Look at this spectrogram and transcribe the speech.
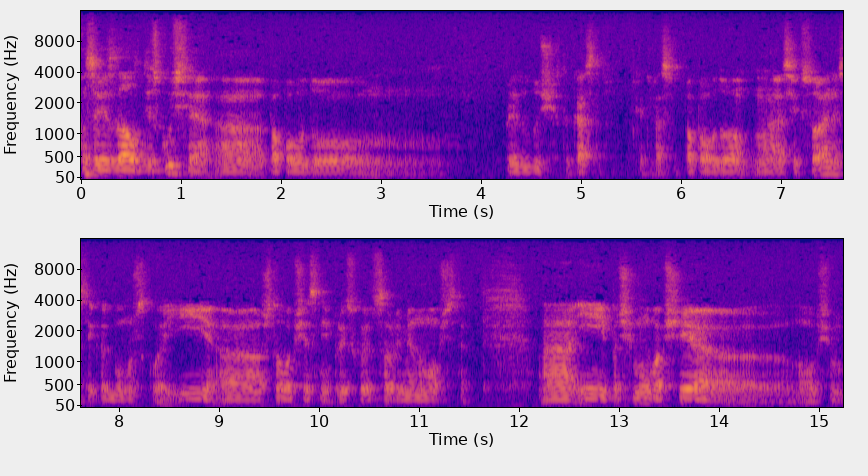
завязалась дискуссия а, по поводу предыдущих кастов как раз по поводу э, сексуальности как бы мужской и э, что вообще с ней происходит в современном обществе. Э, и почему вообще, ну, в общем,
